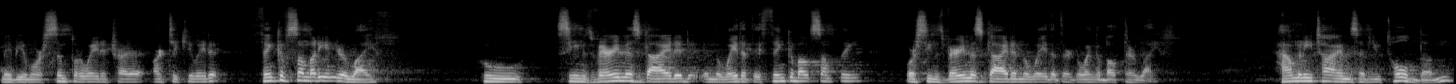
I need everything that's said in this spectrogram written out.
Maybe a more simpler way to try to articulate it. Think of somebody in your life who seems very misguided in the way that they think about something or seems very misguided in the way that they're going about their life. How many times have you told them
